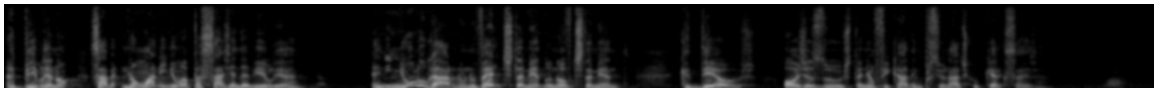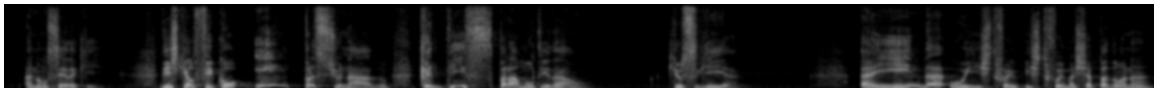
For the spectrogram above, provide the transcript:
A Bíblia não. Sabe, não há nenhuma passagem da Bíblia, em nenhum lugar no Velho Testamento, no Novo Testamento, que Deus ou Jesus tenham ficado impressionados com o que quer que seja a não ser aqui. Diz que ele ficou impressionado, que disse para a multidão que o seguia: Ainda, ui, isto foi, isto foi uma chapadona.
